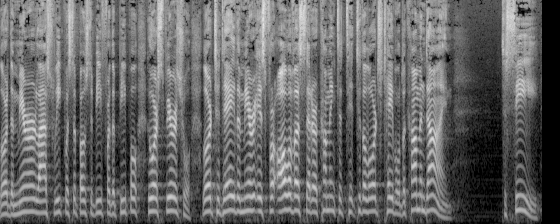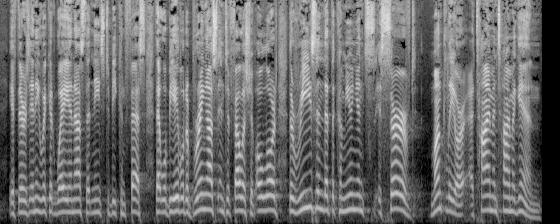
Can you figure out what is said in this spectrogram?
Lord, the mirror last week was supposed to be for the people who are spiritual. Lord, today the mirror is for all of us that are coming to, t- to the Lord's table to come and dine, to see if there's any wicked way in us that needs to be confessed, that will be able to bring us into fellowship. Oh Lord, the reason that the communion is served monthly or time and time again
